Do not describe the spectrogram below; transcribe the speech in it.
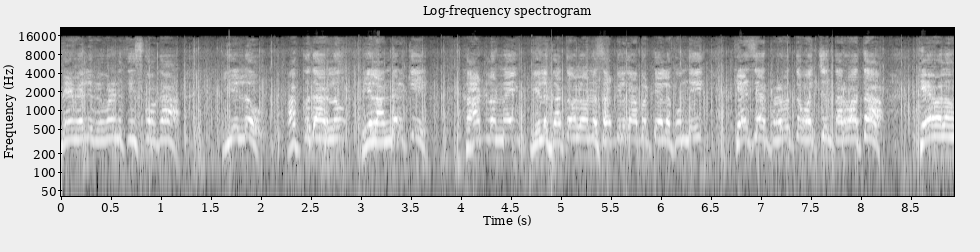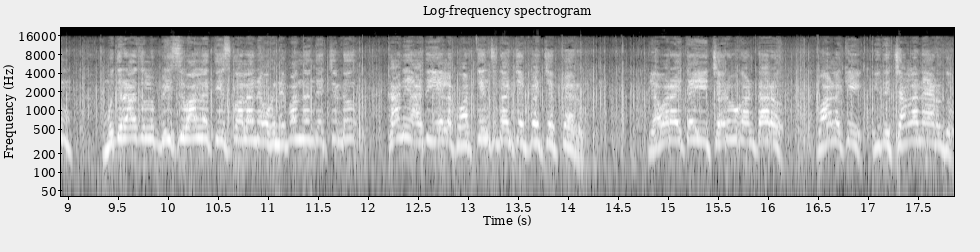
మేము వెళ్ళి వివరణ తీసుకోగా వీళ్ళు హక్కుదారులు వీళ్ళందరికీ కార్డులు ఉన్నాయి వీళ్ళు గతంలో ఉన్న సభ్యులు కాబట్టి వీళ్ళకు ఉంది కేసీఆర్ ప్రభుత్వం వచ్చిన తర్వాత కేవలం ముదిరాజులు బీసీ వాళ్ళని తీసుకోవాలని ఒక నిబంధన తెచ్చిండు. కానీ అది వీళ్ళకి వర్తించదని చెప్పి చెప్పారు. ఎవరైతే ఈ చెరువు అంటారో వాళ్ళకి ఇది చల్లనేరదు.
